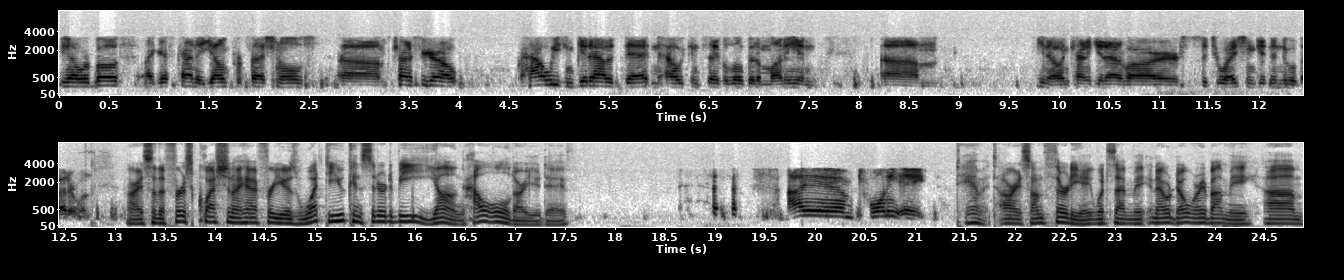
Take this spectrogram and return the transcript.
You know, we're both, I guess, kind of young professionals. Um, trying to figure out how we can get out of debt and how we can save a little bit of money and, um, you know, and kind of get out of our situation, getting into a better one. All right. So the first question I have for you is, what do you consider to be young? How old are you, Dave? I am 28. Damn it. All right. So I'm 38. What's that mean? No, don't worry about me. Um,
